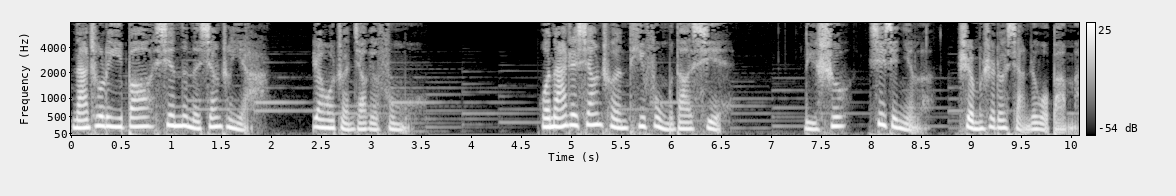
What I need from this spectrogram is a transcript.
拿出了一包鲜嫩的香椿芽，让我转交给父母。我拿着香椿替父母道谢，李叔，谢谢你了，什么事都想着我爸妈。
